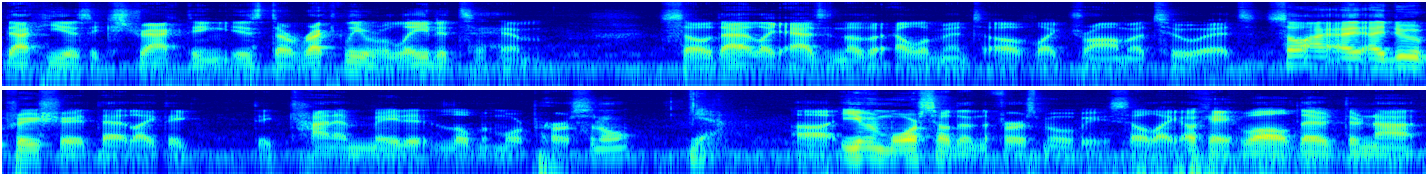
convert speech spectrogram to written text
that he is extracting is directly related to him, so that like adds another element of like drama to it. So I, I- do appreciate that, like they they kind of made it a little bit more personal yeah. uh, even more so than the first movie. So like, okay, well, they're they're not.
